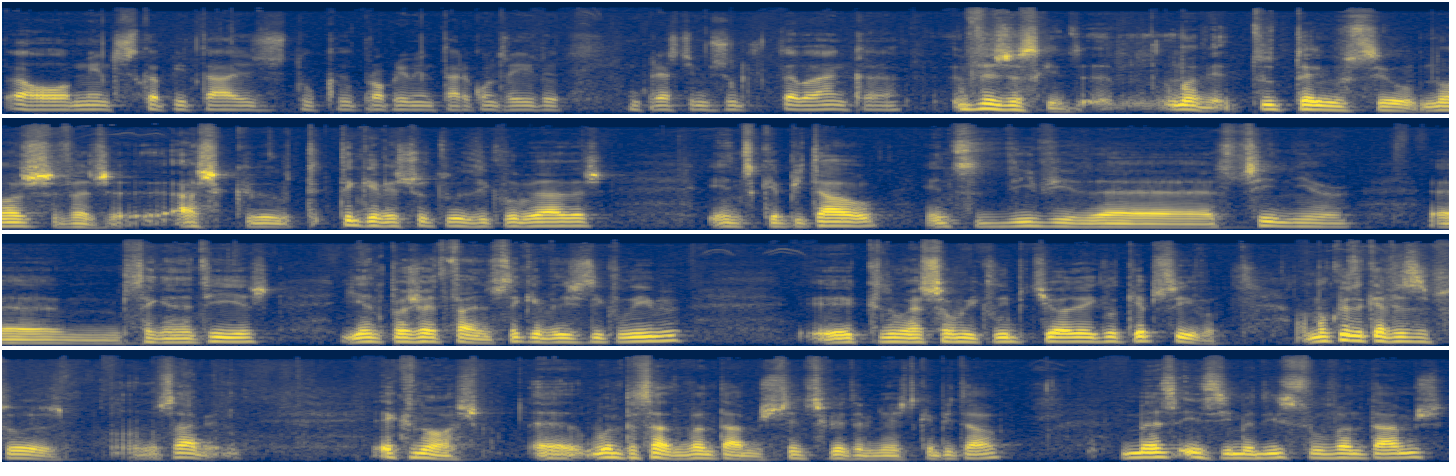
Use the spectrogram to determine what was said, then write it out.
ou aumentos de capitais do que propriamente estar a contrair empréstimos junto da banca? Veja o seguinte, uma vez, tudo tem o seu. Nós, veja, acho que tem que haver estruturas equilibradas entre capital, entre dívida senior, um, sem garantias, e entre projeto finance. Tem que haver este equilíbrio, eh, que não é só um equilíbrio teórico, é aquilo que é possível. Há uma coisa que às vezes as pessoas não sabem, é que nós, o ano passado levantámos 150 milhões de capital, mas em cima disso levantámos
